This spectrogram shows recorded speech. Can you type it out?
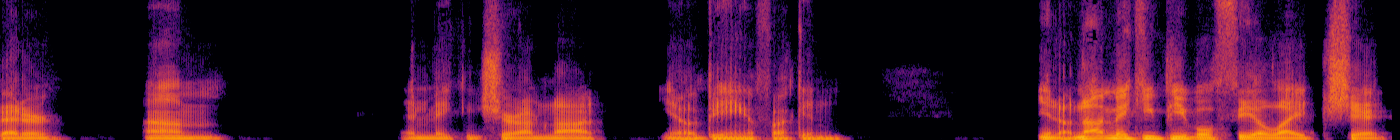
better. Um and making sure I'm not, you know, being a fucking you know, not making people feel like shit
